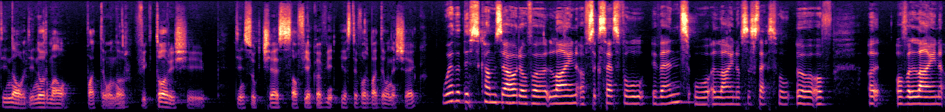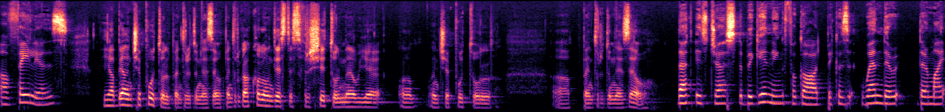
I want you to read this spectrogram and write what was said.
din nou, din urma poate unor victorii și din succes, sau fie că este vorba de un eșec, whether this comes out of a line of successful events or a line of successful uh, of uh, of a line of failures, E abia începutul pentru Dumnezeu, pentru că acolo unde este sfârșitul meu e uh, începutul uh, pentru Dumnezeu. that is just the beginning for God because when there, there my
